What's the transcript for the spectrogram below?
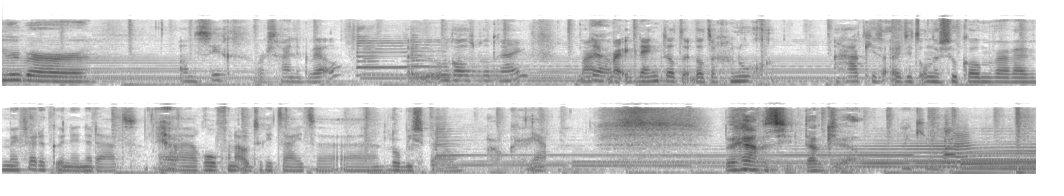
Uber aan zich waarschijnlijk wel. Uber als bedrijf. Maar, Ja. maar ik denk dat, er- dat er genoeg haakjes uit dit onderzoek komen waar wij mee verder kunnen inderdaad. Ja. Eh, rol van autoriteiten, eh, lobbyspel. Oké. Ja. We gaan het zien. Dankjewel. Dankjewel.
